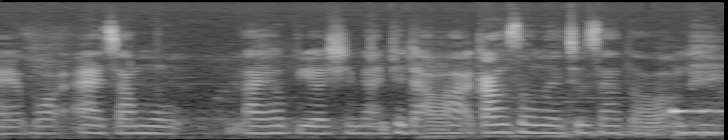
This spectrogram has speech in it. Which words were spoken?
တယ်ပေါ့အဲအကြောင်းမို့လာရောက်ပြီးတော့ရှင်ပြန်ဖြစ်တာပါအကောင်းဆုံးလည်းကြိုးစားတော့ပါမယ်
